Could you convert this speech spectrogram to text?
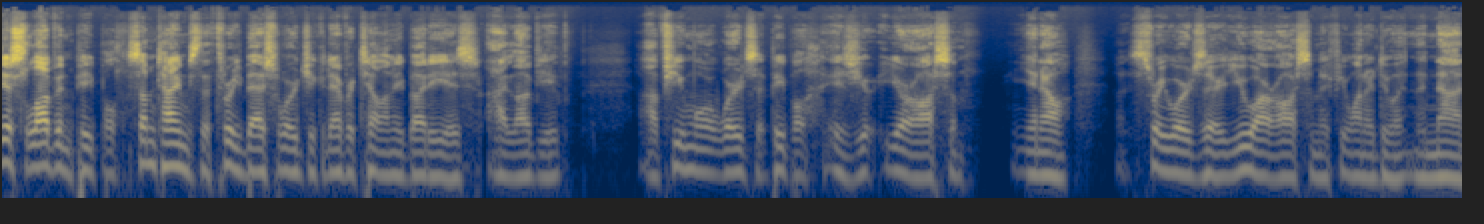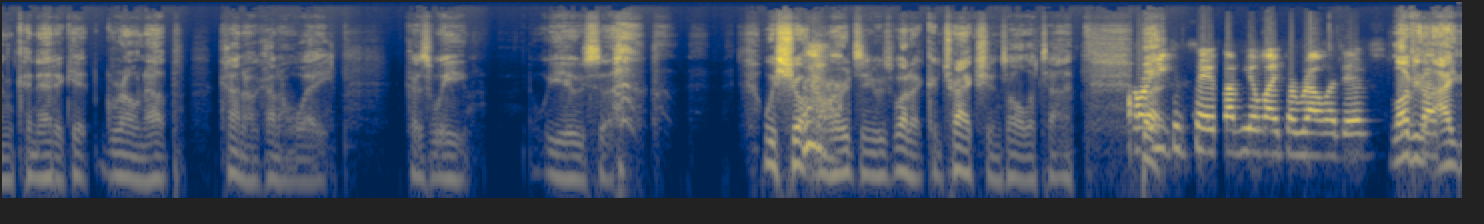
just loving people. Sometimes the three best words you can ever tell anybody is "I love you." A few more words that people is "You're, you're awesome." You know, three words there. You are awesome if you want to do it in the non-Connecticut grown-up kind of kind of way, because we we use uh, we shorten words and he use what contractions all the time. Or but, you could say "love you like a relative." Love you. I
